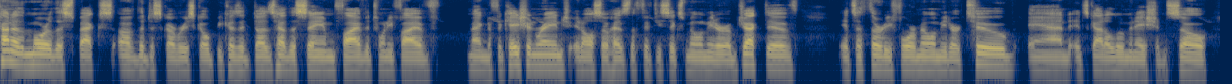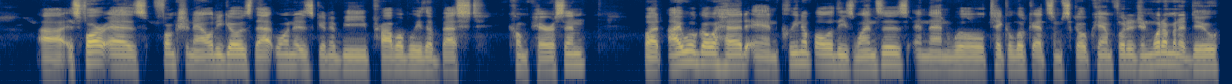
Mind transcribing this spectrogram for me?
kind of more of the specs of the Discovery Scope because it does have the same 5 to 25 magnification range. It also has the 56 millimeter objective. It's a 34 millimeter tube and it's got illumination. So uh, as far as functionality goes, that one is going to be probably the best comparison. But I will go ahead and clean up all of these lenses and then we'll take a look at some scope cam footage. And what I'm going to do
